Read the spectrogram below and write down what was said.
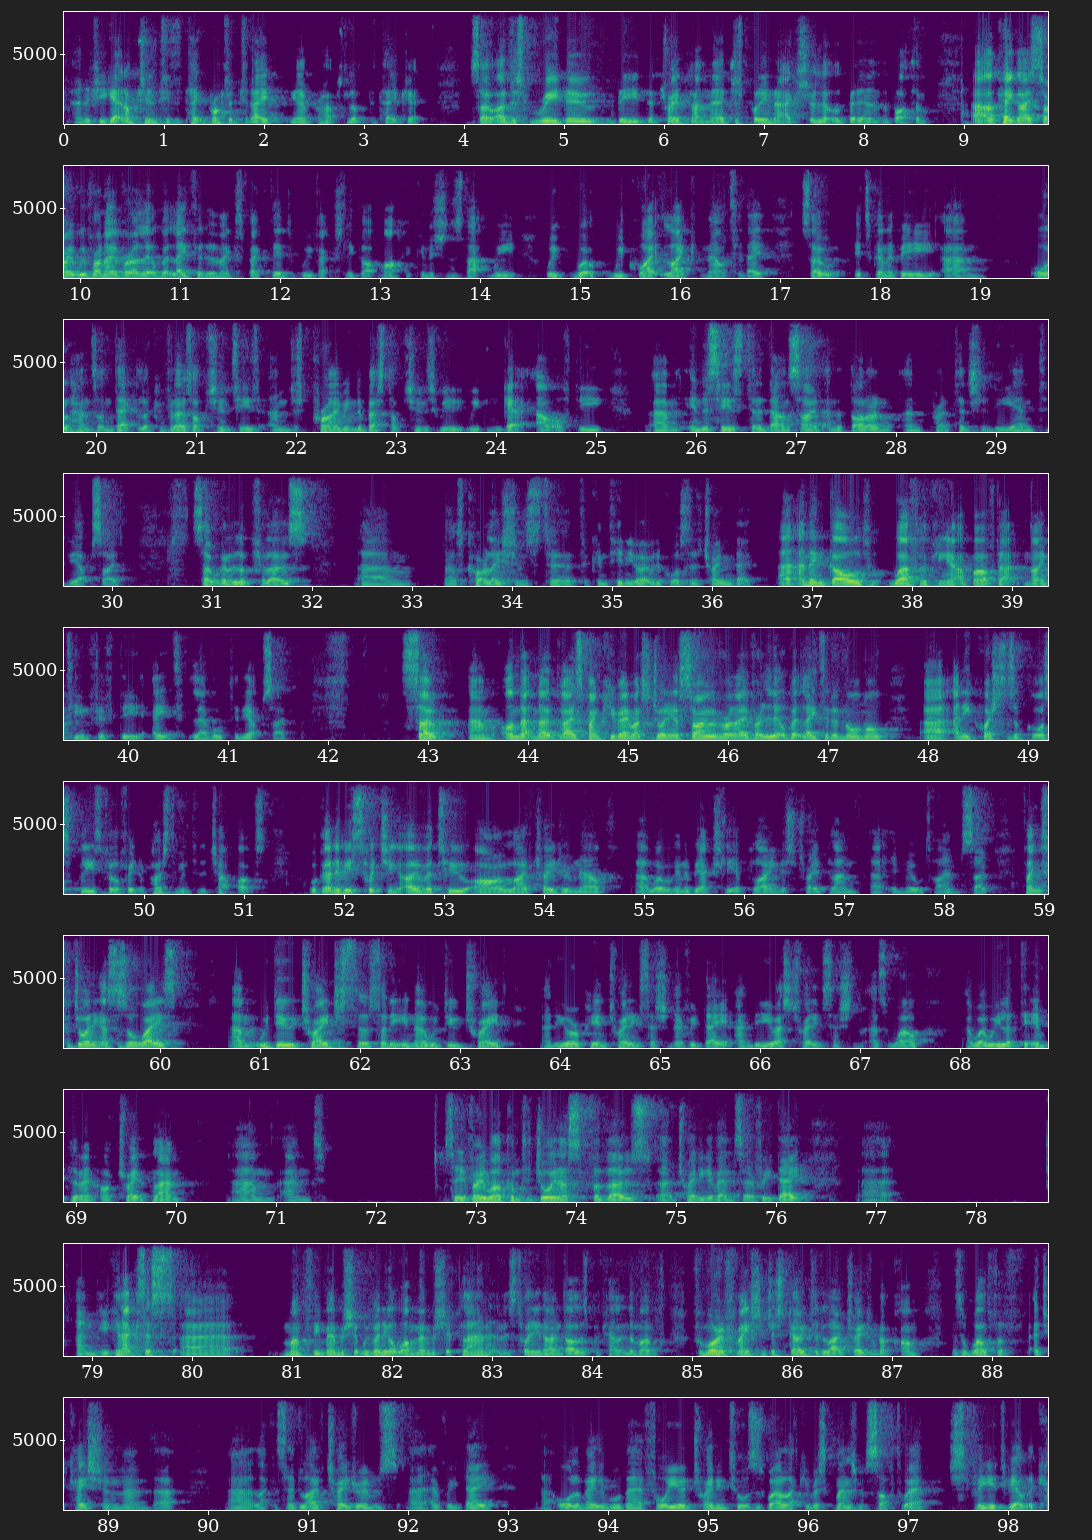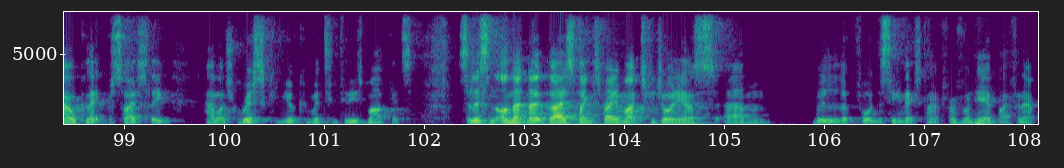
And if you get an opportunity to take profit today, you know, perhaps look to take it. So I'll just redo the, the trade plan there, just putting that extra little bit in at the bottom. Uh, okay, guys, sorry, we've run over a little bit later than expected. We've actually got market conditions that we we we quite like now today. So it's going to be um, all hands on deck, looking for those opportunities and just priming the best opportunities we, we can get out of the um, indices to the downside and the dollar and, and, potentially the yen to the upside. So we're going to look for those um, those correlations to, to continue over the course of the trading day. Uh, and then gold, worth looking at above that 1958 level to the upside. So, um, on that note, guys, thank you very much for joining us. Sorry we've run over a little bit later than normal. Uh, any questions, of course, please feel free to post them into the chat box. We're going to be switching over to our live trade room now, uh, where we're going to be actually applying this trade plan uh, in real time. So, thanks for joining us as always. Um, we do trade, just so, so, that you know, we do trade uh, the European trading session every day and the US trading session as well, uh, where we look to implement our trade plan. Um, and so you're very welcome to join us for those uh, trading events every day. Uh, and you can access uh, monthly membership. We've only got one membership plan and it's $29 per calendar month. For more information, just go to livetraderoom.com. There's a wealth of education and Uh, like I said, live trade rooms uh, every day, uh, all available there for you, and trading tools as well, like your risk management software, just for you to be able to calculate precisely how much risk you're committing to these markets. So, listen, on that note, guys, thanks very much for joining us. Um, we'll look forward to seeing you next time. For everyone here, bye for now.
